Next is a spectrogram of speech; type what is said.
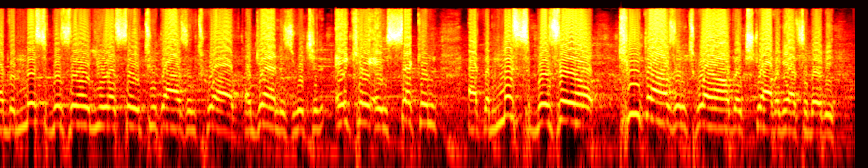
of the Miss Brazil USA 2012. Again, it's Richard A.K.A. Second at the Miss Brazil 2012 extravaganza, baby.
